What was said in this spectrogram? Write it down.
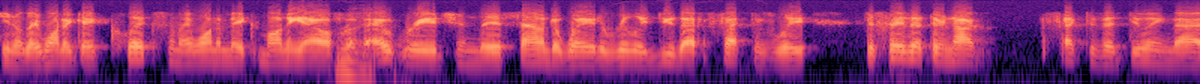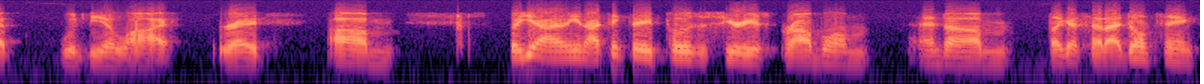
you know they want to get clicks and they want to make money off of outrage and they've found a way to really do that effectively. To say that they're not effective at doing that would be a lie, right? Um, but yeah, I mean, I think they pose a serious problem, and um, like I said, I don't think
